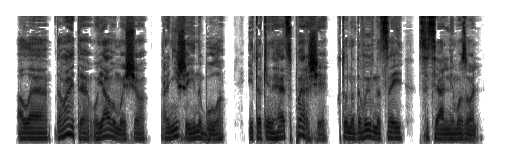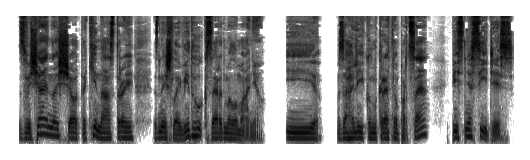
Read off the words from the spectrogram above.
але давайте уявимо, що раніше її не було, і Токінгетс перші, хто надавив на цей соціальний мозоль. Звичайно, що такі настрої знайшли відгук серед меломанів. І взагалі конкретно про це пісня Cities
